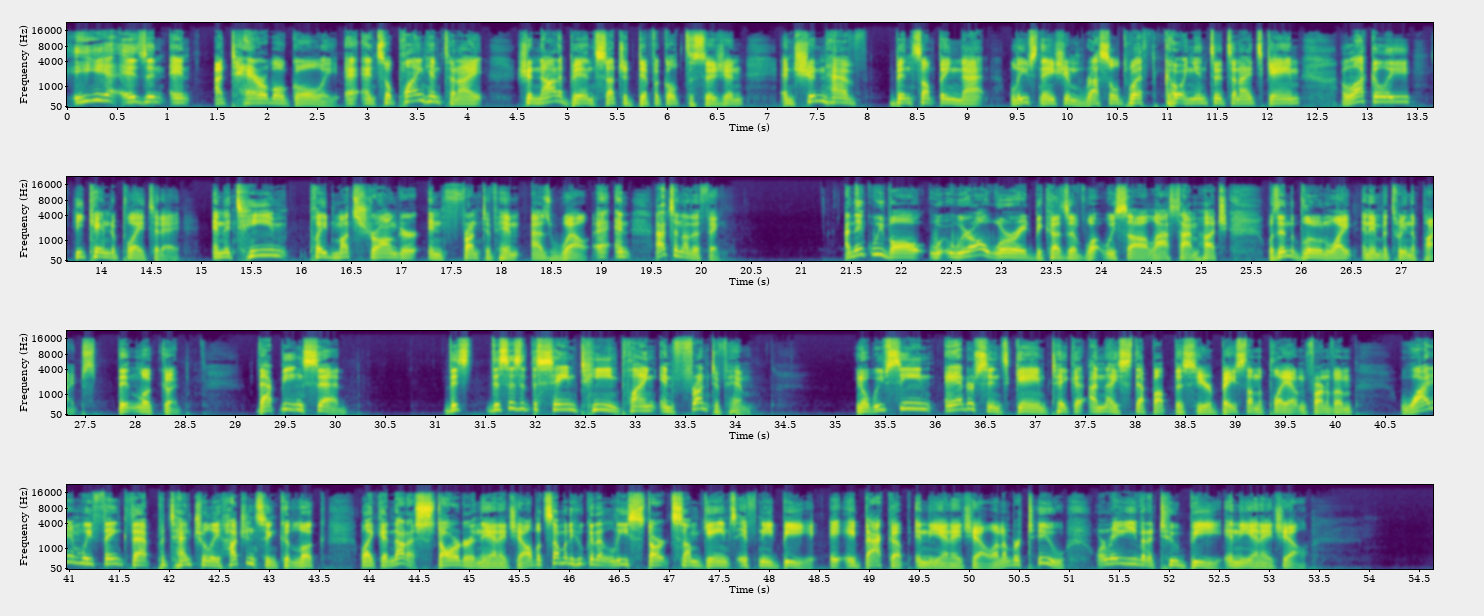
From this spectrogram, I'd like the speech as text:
he isn't an a terrible goalie. And so playing him tonight should not have been such a difficult decision and shouldn't have been something that Leafs Nation wrestled with going into tonight's game. Luckily, he came to play today. And the team played much stronger in front of him as well. And that's another thing. I think we've all we're all worried because of what we saw last time Hutch was in the blue and white and in between the pipes. Didn't look good. That being said, this this isn't the same team playing in front of him. You know, we've seen Anderson's game take a, a nice step up this year based on the play out in front of him. Why didn't we think that potentially Hutchinson could look like a not a starter in the NHL, but somebody who could at least start some games if need be, a, a backup in the NHL, a number two, or maybe even a 2B in the NHL?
